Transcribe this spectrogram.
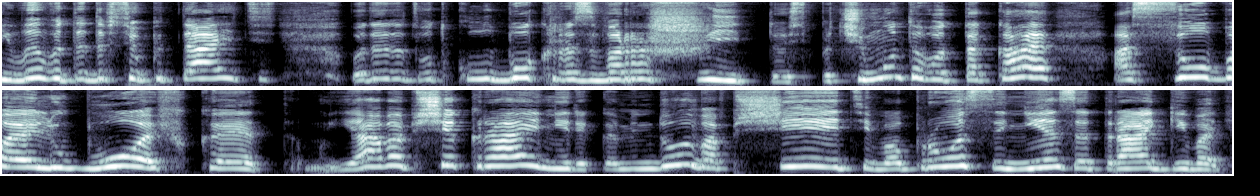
и вы вот это все пытаетесь, вот этот вот клубок разворошить. То есть почему-то вот такая особая любовь к этому. Я вообще крайне рекомендую вообще эти вопросы не затрагивать.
